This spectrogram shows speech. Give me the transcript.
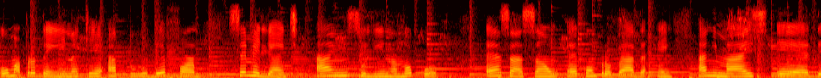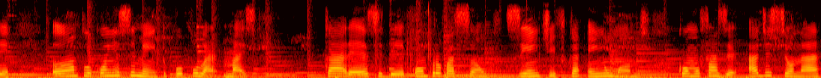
uma proteína que atua de forma semelhante à insulina no corpo. Essa ação é comprovada em animais é, de amplo conhecimento popular, mas carece de comprovação científica em humanos. Como fazer? Adicionar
